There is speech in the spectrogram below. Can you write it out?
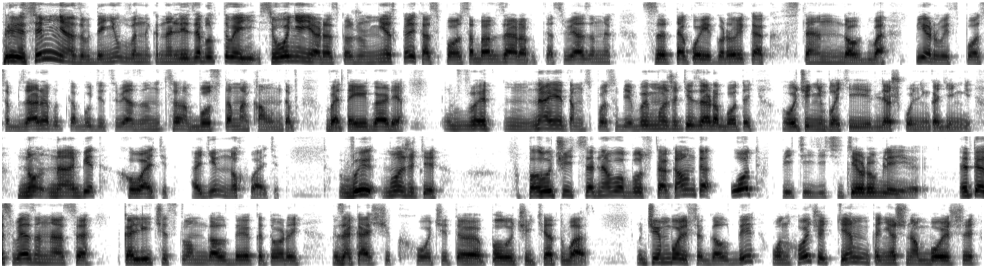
Привет всем, меня зовут Данил, вы на канале Zebra TV. Сегодня я расскажу несколько способов заработка, связанных с такой игрой, как Standoff 2. Первый способ заработка будет связан с бустом аккаунтов в этой игре. В, на этом способе вы можете заработать очень неплохие для школьника деньги. Но на обед хватит один, но хватит. Вы можете получить с одного буста аккаунта от 50 рублей. Это связано с количеством голды, который заказчик хочет э, получить от вас. Чем больше голды он хочет, тем, конечно, больше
